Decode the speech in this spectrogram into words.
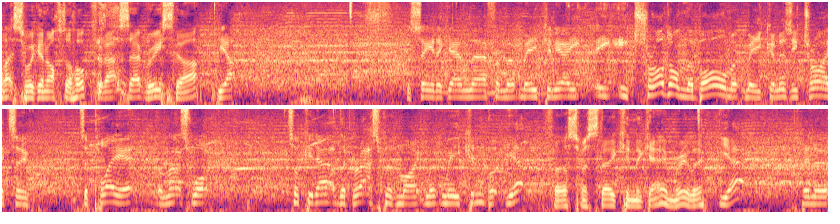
Let's Wigan off the hook for that set restart. Yeah. You see it again there from McMeeken. Yeah, he, he, he trod on the ball, McMeeken, as he tried to to play it, and that's what took it out of the grasp of Mike McMeeken. But yeah, First mistake in the game, really. yeah, been a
